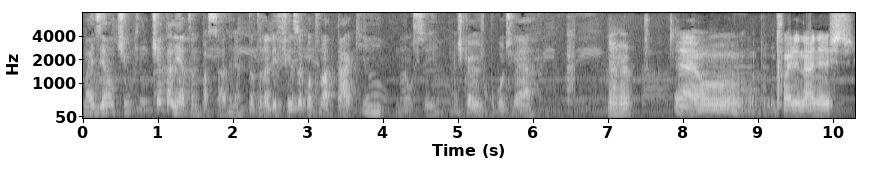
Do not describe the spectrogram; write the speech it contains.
mas é um time que não tinha talento ano passado, né? Tanto na defesa quanto no ataque. e Não sei. Acho que é o Colts ganhar. Uhum. É, o 49ers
